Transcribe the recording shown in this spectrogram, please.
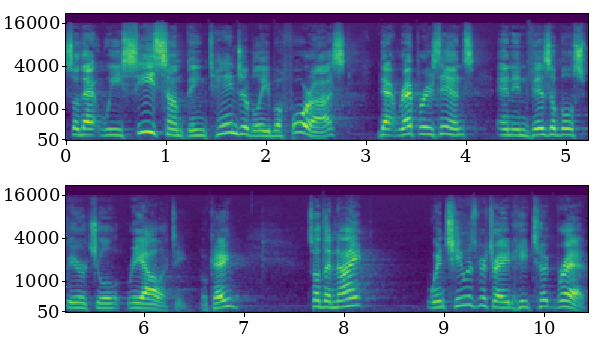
so that we see something tangibly before us that represents an invisible spiritual reality, okay? So the night when she was betrayed, he took bread,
